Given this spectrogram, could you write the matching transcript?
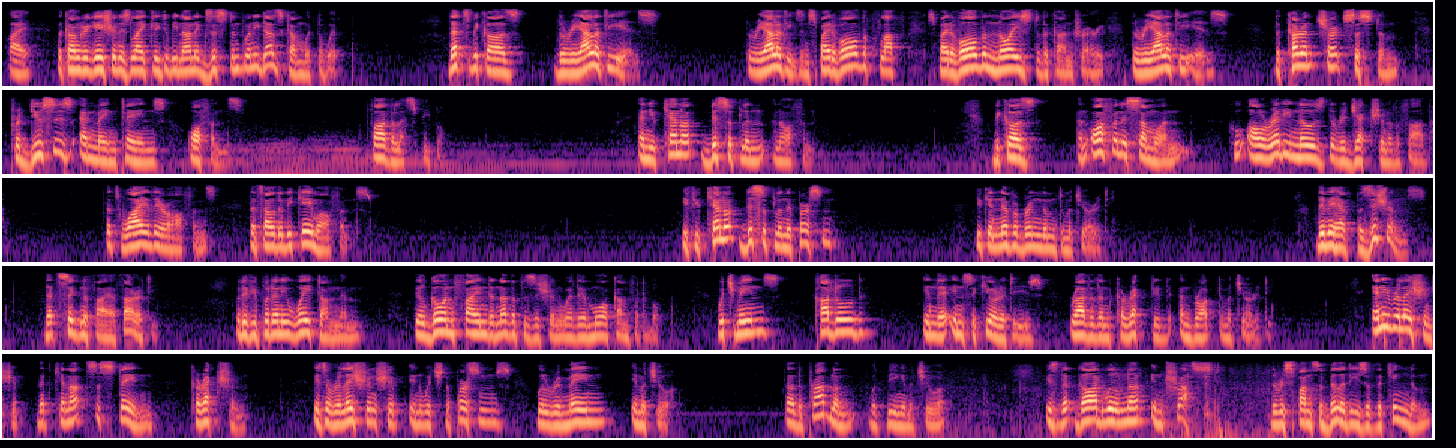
Why, the congregation is likely to be non existent when he does come with the whip. That's because the reality is, the reality is, in spite of all the fluff, in spite of all the noise to the contrary, the reality is the current church system produces and maintains orphans, fatherless people. And you cannot discipline an orphan. Because an orphan is someone who already knows the rejection of a father. That's why they're orphans. That's how they became orphans. If you cannot discipline a person, you can never bring them to maturity. They may have positions that signify authority, but if you put any weight on them, they'll go and find another position where they're more comfortable, which means coddled in their insecurities rather than corrected and brought to maturity. Any relationship that cannot sustain correction is a relationship in which the persons will remain immature. Now, the problem with being immature is that God will not entrust the responsibilities of the kingdom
